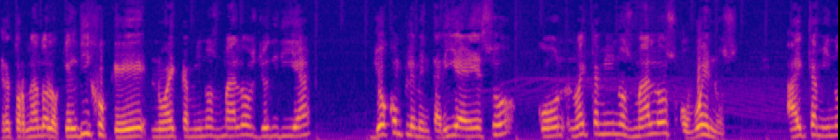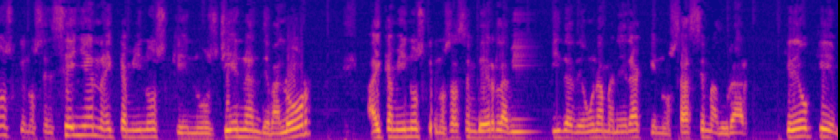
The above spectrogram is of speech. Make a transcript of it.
retornando a lo que él dijo, que no hay caminos malos, yo diría, yo complementaría eso con, no hay caminos malos o buenos, hay caminos que nos enseñan, hay caminos que nos llenan de valor, hay caminos que nos hacen ver la vida de una manera que nos hace madurar. Creo que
